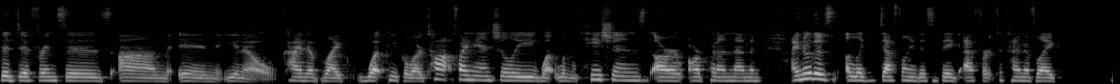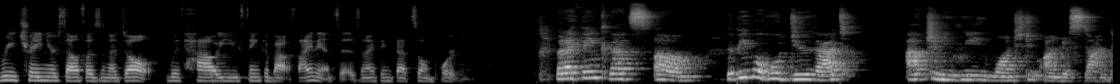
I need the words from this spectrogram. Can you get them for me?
the differences um, in you know kind of like what people are taught financially what limitations are are put on them and i know there's a, like definitely this big effort to kind of like retrain yourself as an adult with how you think about finances and i think that's so important. But i think that's um, the people who do that actually really want to understand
